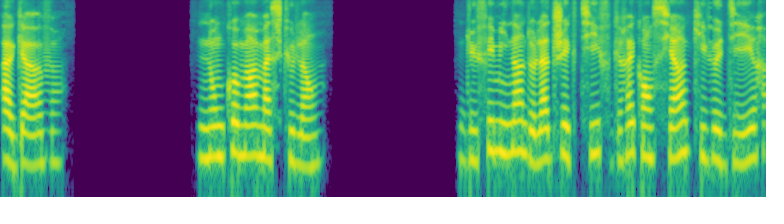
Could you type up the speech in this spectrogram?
agave. Nom commun masculin. Du féminin de l'adjectif grec ancien qui veut dire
